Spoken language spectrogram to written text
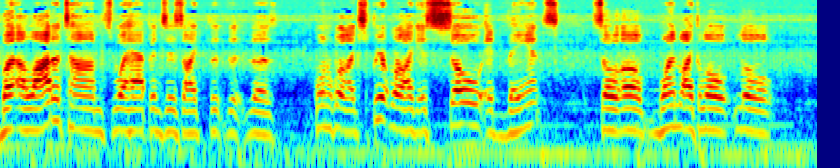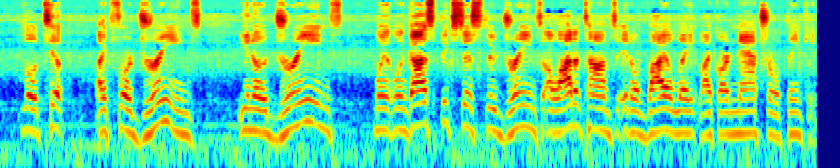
But a lot of times, what happens is like the, the, the quote unquote like spirit world like is so advanced. So uh, one like little little little tip like for dreams, you know, dreams when when God speaks to us through dreams, a lot of times it'll violate like our natural thinking.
